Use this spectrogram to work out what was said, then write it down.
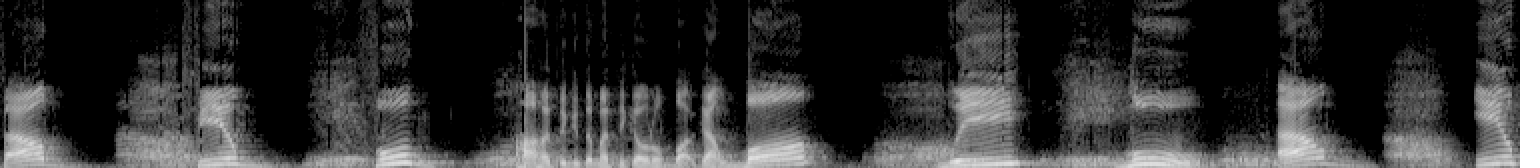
fad fid fug ha itu kita matikan huruf dad kan ba di bu al id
